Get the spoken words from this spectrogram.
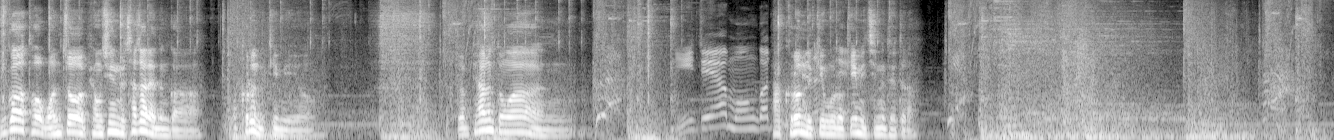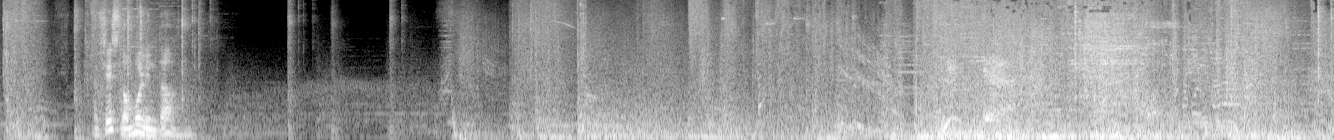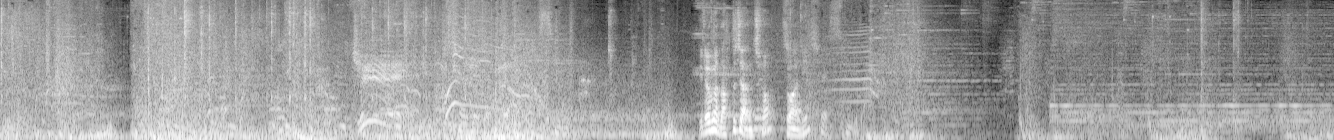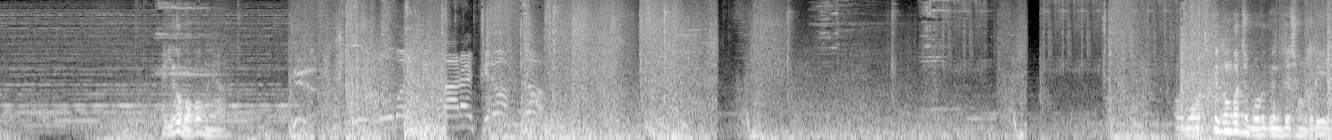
누가 더 먼저 병신을 찾아내는가 뭐 그런 느낌이에요. 연패하는 동안 다좀 그런. 느낌으로 게임이 진행되더라. CS 너무 몰린다. 이러면 나쁘지 않죠? 교환이? 이거 먹어 그냥. 어, 뭐 어떻게 된 건지 모르겠는데 정글이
